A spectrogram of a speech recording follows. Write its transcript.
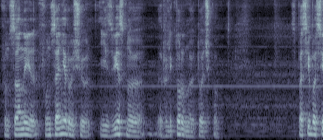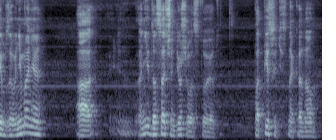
функциони... функционирующую и известную рефлекторную точку. Спасибо всем за внимание. А они достаточно дешево стоят. Подписывайтесь на канал.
